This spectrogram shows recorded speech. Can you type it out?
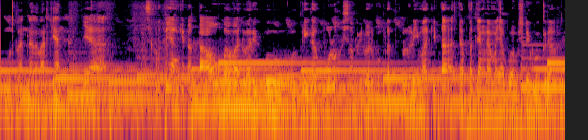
menguntungkan dalam artian? Ya seperti yang kita tahu bahwa 2030 sampai 2045 kita dapat yang namanya bonus demografi.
